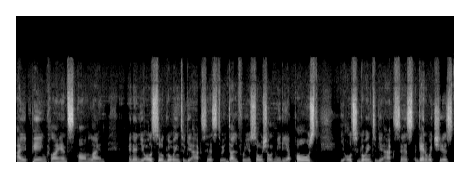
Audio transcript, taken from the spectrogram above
high paying clients online. And then you're also going to get access to a done for you social media post. You're also going to get access again which is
